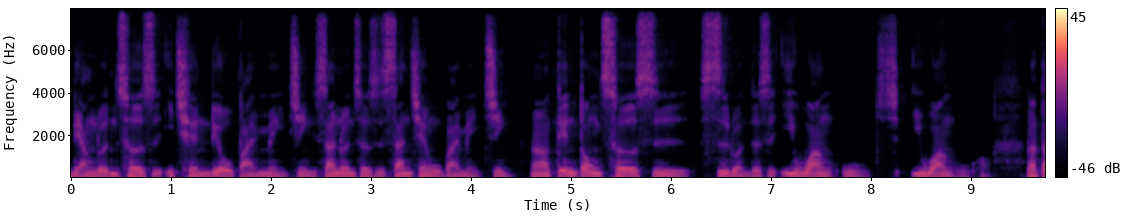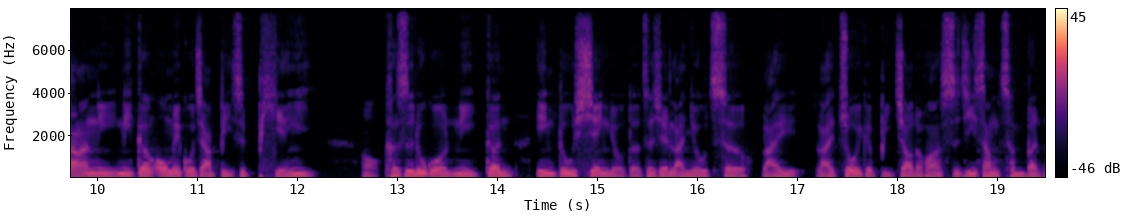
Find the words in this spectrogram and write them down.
两轮车是一千六百美金，三轮车是三千五百美金。那电动车是四轮的，是一万五一万五哦。那当然，你你跟欧美国家比是便宜哦。可是如果你跟印度现有的这些燃油车来来做一个比较的话，实际上成本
